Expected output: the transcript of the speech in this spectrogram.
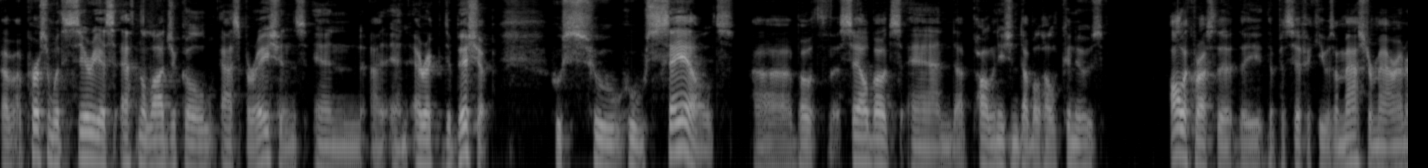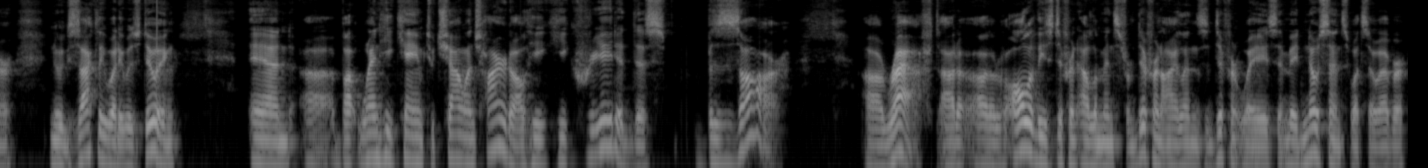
a, person with serious ethnological aspirations in uh, in Eric de Bisschop, who who who sailed uh, both sailboats and uh, Polynesian double hull canoes all across the, the, the Pacific. He was a master mariner, knew exactly what he was doing. And uh, but when he came to challenge Heyerdahl, he he created this bizarre uh, raft out of, out of, all of these different elements from different islands in different ways. It made no sense whatsoever,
